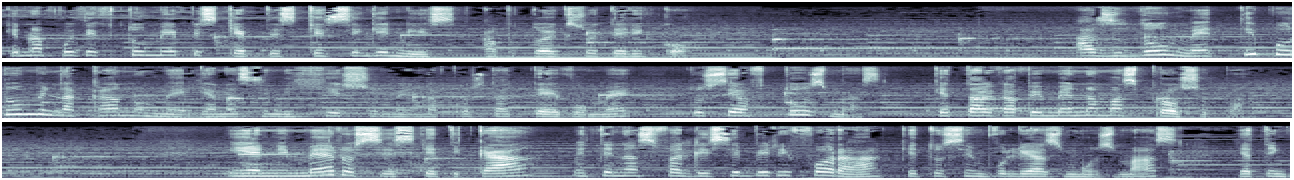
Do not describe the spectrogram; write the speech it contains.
και να αποδεχτούμε επισκέπτες και συγγενείς από το εξωτερικό. Ας δούμε τι μπορούμε να κάνουμε για να συνεχίσουμε να προστατεύουμε τους εαυτούς μας και τα αγαπημένα μας πρόσωπα. Η ενημέρωση σχετικά με την ασφαλή συμπεριφορά και τους συμβουλιασμούς μας για την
